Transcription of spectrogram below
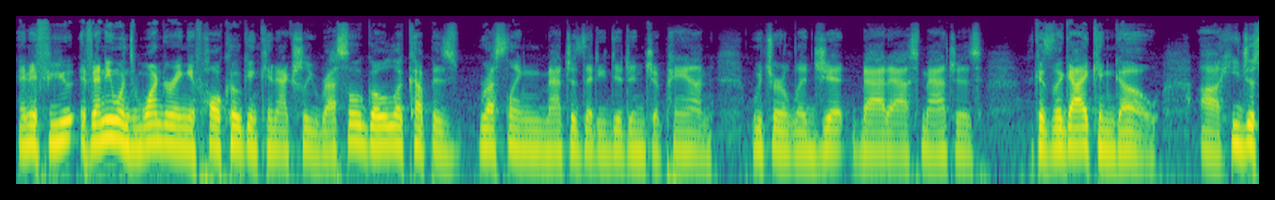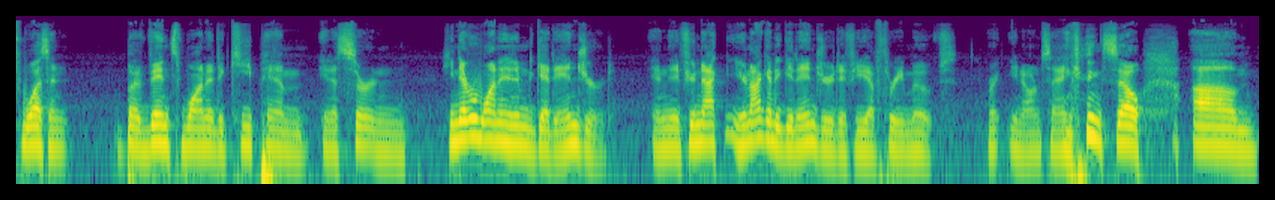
And if you, if anyone's wondering if Hulk Hogan can actually wrestle, go look up his wrestling matches that he did in Japan, which are legit badass matches, because the guy can go. Uh, he just wasn't but Vince wanted to keep him in a certain. He never wanted him to get injured, and if you're not, you're not going to get injured if you have three moves. Right? You know what I'm saying? so, um,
